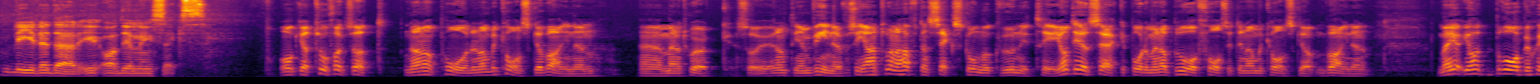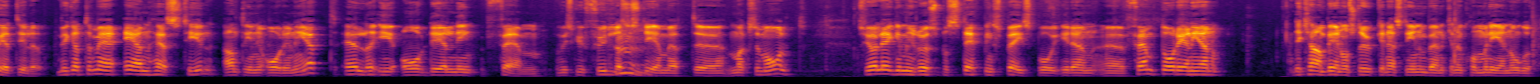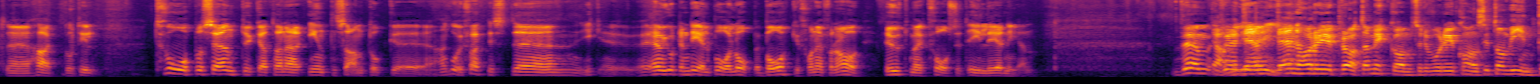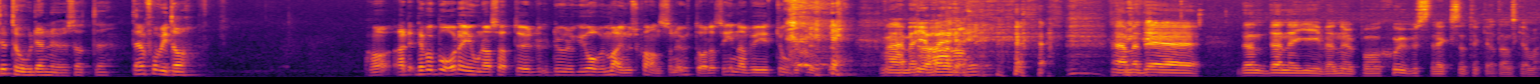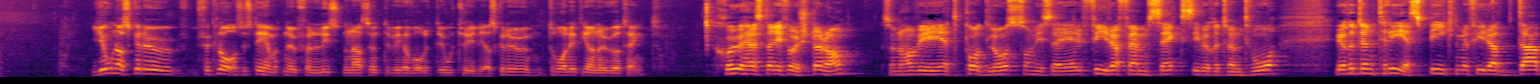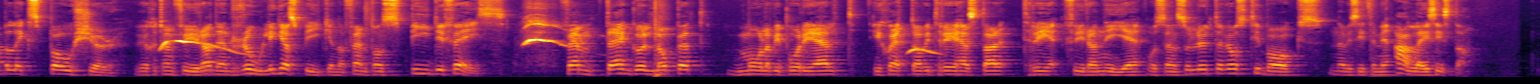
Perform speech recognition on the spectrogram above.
blir det där i avdelning 6. Och jag tror faktiskt att när han har på den amerikanska vagnen Man at Work så är det antingen vinner eller försvinner. Jag tror han har haft den sex gånger och vunnit tre. Jag är inte helt säker på det men han har bra facit i den amerikanska vagnen. Men jag, jag har ett bra besked till er. Vi kan ta med en häst till, antingen i avdelning 1 eller i avdelning 5. Vi ska ju fylla systemet eh, maximalt. Så jag lägger min röst på Stepping Spaceboy i den eh, femte avdelningen. Det kan bli någon struken häst invändigt, kan den komma ner något eh, hack och till 2% tycker att han är intressant och eh, han går ju faktiskt... Eh, gick, eh, har gjort en del bra lopp bakifrån, för han har utmärkt facit i ledningen. Vem Ja, väljer den, den har du ju pratat mycket om så det vore ju konstigt om vi inte tog den nu så att eh, den får vi ta. Ja, det, det var bra det Jonas att du, du gav Magnus chansen att uttala sig innan vi tog beslutet. Nej, men jag är... Nej, men det, den, den är given nu på sju streck så tycker jag att den ska med. Jonas, ska du förklara systemet nu för lyssnarna så inte vi har varit otydliga? Ska du dra lite grann hur vi har tänkt? Sju hästar i första då. Sen har vi ett poddlås som vi säger. 4, 5, 6 i V752. V753, spik nummer 4, Double Exposure. V754, den roliga spiken då, 15 Speedy Face. Femte, Guldloppet, målar vi på rejält. I sjätte har vi tre hästar, 3, 4, 9. Och sen så lutar vi oss tillbaks när vi sitter med alla i sista.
